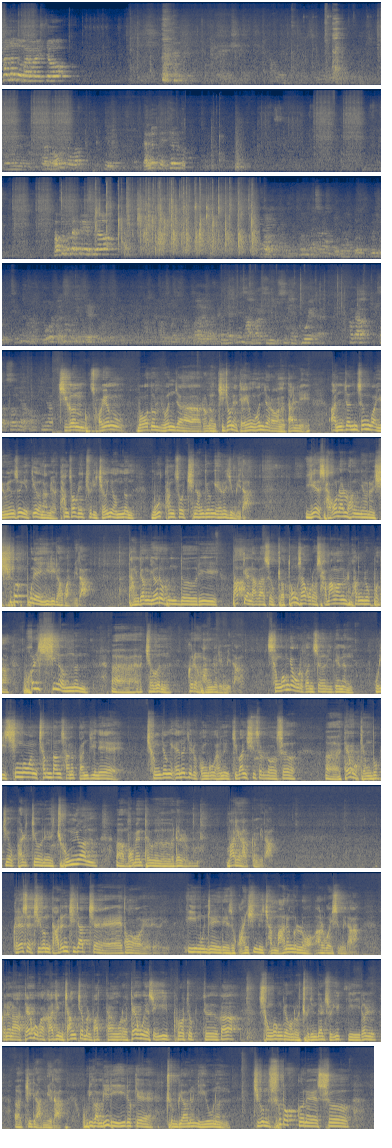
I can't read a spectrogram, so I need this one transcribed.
한잔더 바라보십시오. 양옆에 테이블도 박수 부탁드리겠습니다. 지금 소형 모듈 원자로는 기존의 대형 원자로와는 달리 안전성과 유연성이 뛰어나며 탄소 배출이 전혀 없는 무탄소 친환경 에너지입니다. 이게 사고 날 확률은 10억 분의 1이라고 합니다. 당장 여러분들이 밖에 나가서 교통사고로 사망할 확률보다 훨씬 없는 어, 적은 그런 확률입니다. 성공적으로 건설이 되면 우리 신공항 첨단 산업 단지 내에 청정 에너지를 공급하는 기반 시설로서 어, 대구 경북 지역 발전에 중요한 어, 모멘트를 마련할 겁니다. 그래서 지금 다른 지자체도 이 문제에 대해서 관심이 참 많은 걸로 알고 있습니다. 그러나 대구가 가진 장점을 바탕으로 대구에서 이 프로젝트가 성공적으로 추진될 수 있기를 어, 기대합니다. 우리가 미리 이렇게 준비하는 이유는 지금 수도권에서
